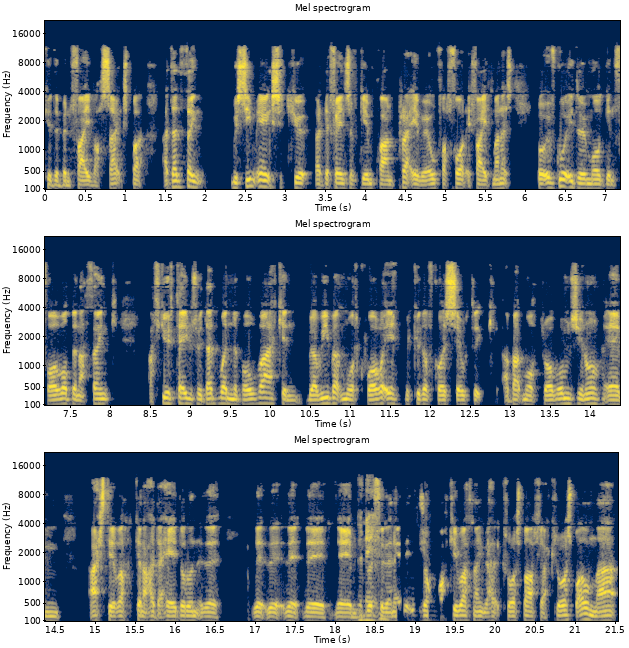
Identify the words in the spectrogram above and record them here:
could have been five or six. But I did think we seem to execute a defensive game plan pretty well for 45 minutes, but we've got to do more going forward. And I think a few times we did win the ball back and with a wee bit more quality, we could have caused Celtic a bit more problems, you know. Um, Ash Taylor kind of had a header onto the the the the, the, um, the roof of the net. He was unlucky with. I think they hit crossbar for a cross, but other than that,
